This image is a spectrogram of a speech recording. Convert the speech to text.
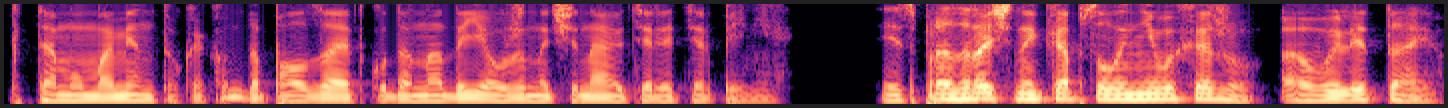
К тому моменту, как он доползает куда надо, я уже начинаю терять терпение. Из прозрачной капсулы не выхожу, а вылетаю.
